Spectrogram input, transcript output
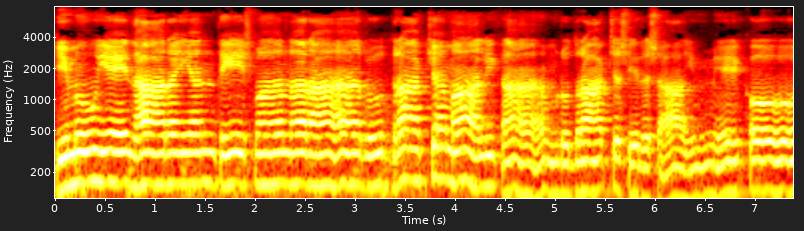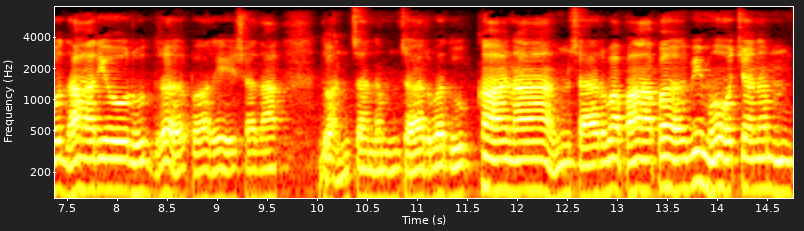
किमु ये धारयन्ति स्म नरा रुद्राक्षमालिकां रुद्राक्षशिरसाहिम् एको धार्यो रुद्रपरे सदा ध्वंसनं सर्वदुःखानां सर्वपापविमोचनं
